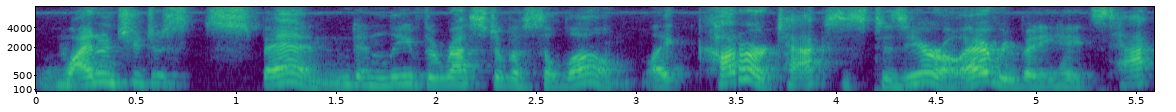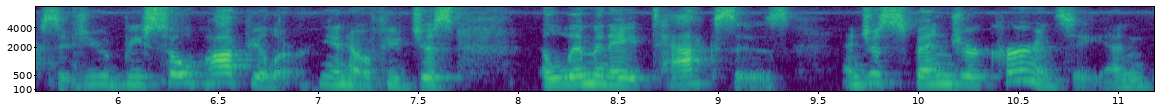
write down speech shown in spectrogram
Hmm. Why don't you just spend and leave the rest of us alone? Like cut our taxes to zero. Everybody hates taxes. You'd be so popular, you know, if you just eliminate taxes and just spend your currency. And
